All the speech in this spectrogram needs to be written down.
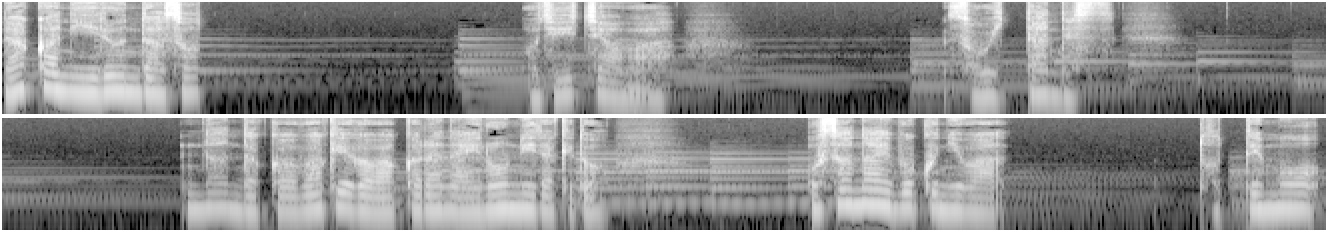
中にいるんだぞ。おじいちゃんはそう言ったんです。なんだかわけがわからない論理だけど幼い僕にはとっても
